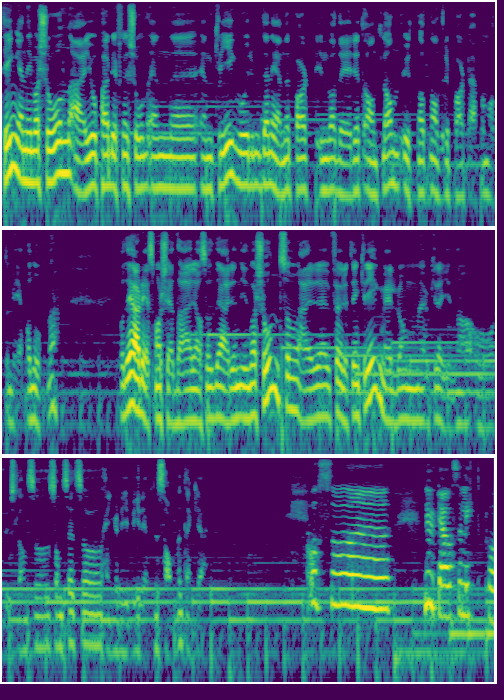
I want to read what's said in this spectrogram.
ting. En invasjon er jo per definisjon en, en, krig hvor den ene part invaderer et annet land uten at den andre part er på en måte med på notene. Og Det er det som har skjedd her. Altså, det er en invasjon som er, fører til en krig mellom Ukraina og Russland. Så, sånn sett så henger de begrepene sammen, tenker jeg. Og så eh, lurte jeg også litt på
